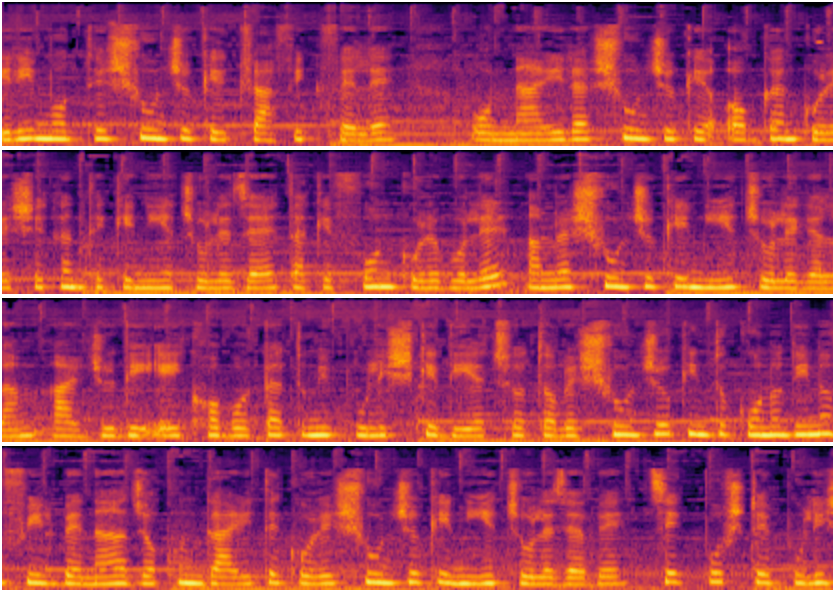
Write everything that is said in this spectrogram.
এরই মধ্যে সূর্যকে ট্রাফিক ফেলে, ও নারীরা সূর্যকে অজ্ঞান করে সেখান থেকে নিয়ে চলে যায়, তাকে ফোন করে বলে, আমরা সূর্যকে নিয়ে চলে গেলাম, আর যদি এই খবরটা তুমি পুলিশকে দিয়েছ, তবে সূর্য কিন্তু কোনোদিনও ফিরবে না, যখন গাড়িতে করে সূর্যকে নিয়ে চলে যাবে। চেকপোস্টে পুলিশ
